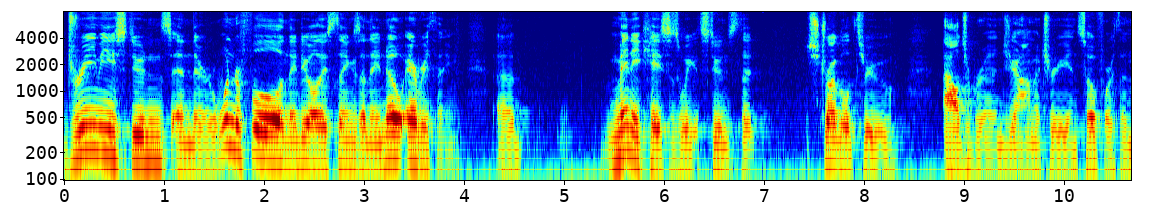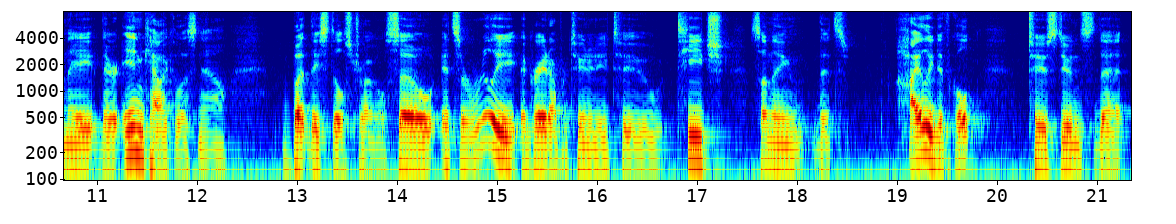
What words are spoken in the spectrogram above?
dreamy students and they're wonderful and they do all these things and they know everything. Uh, many cases we get students that struggled through algebra and geometry and so forth and they, they're in calculus now but they still struggle. So it's a really a great opportunity to teach something that's highly difficult to students that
